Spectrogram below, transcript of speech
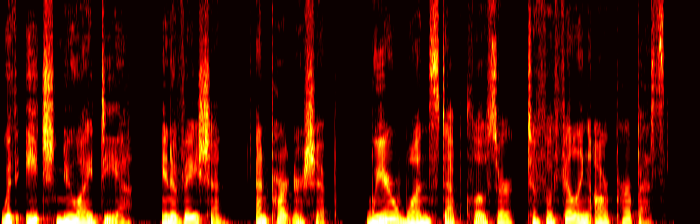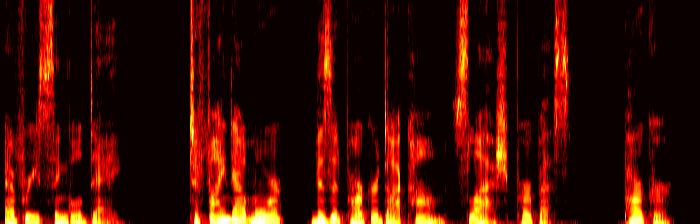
With each new idea, innovation, and partnership, we're one step closer to fulfilling our purpose every single day. To find out more, visit parker.com/purpose. Parker,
